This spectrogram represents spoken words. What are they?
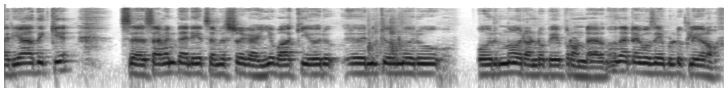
മര്യാദയ്ക്ക് സെവൻത്ത് ആൻഡ് എയ്ത്ത് സെമിസ്റ്റർ കഴിഞ്ഞ് ബാക്കി ഒരു എനിക്ക് തോന്നുന്നു ഒരു ഒന്നോ രണ്ടോ പേപ്പർ ഉണ്ടായിരുന്നു that I was able to clear off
